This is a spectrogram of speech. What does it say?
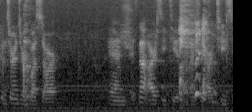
concerns and requests are. And it's not RCT, it's actually RTC.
